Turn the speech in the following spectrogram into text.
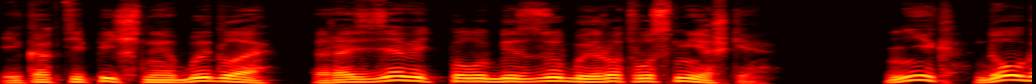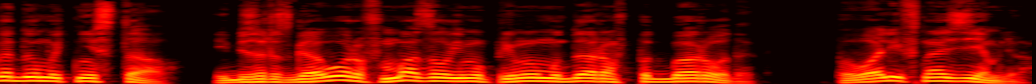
и, как типичное быдло, раззявить полубеззубый рот в усмешке. Ник долго думать не стал и без разговоров мазал ему прямым ударом в подбородок, повалив на землю.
